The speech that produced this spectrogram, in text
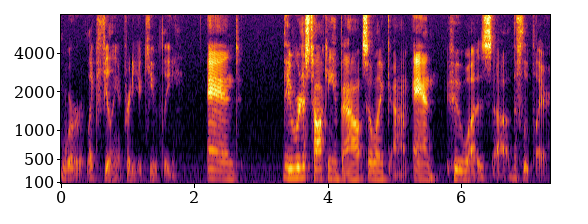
were like feeling it pretty acutely, and they were just talking about so like um, Anh, who was uh, the flute player,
